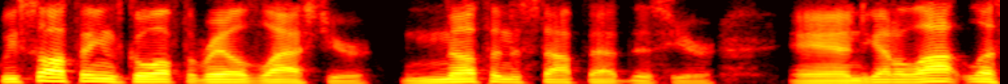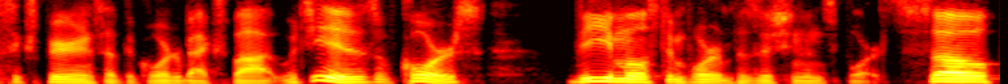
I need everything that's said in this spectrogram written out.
we saw things go off the rails last year. Nothing to stop that this year. And you got a lot less experience at the quarterback spot, which is, of course, the most important position in sports. So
